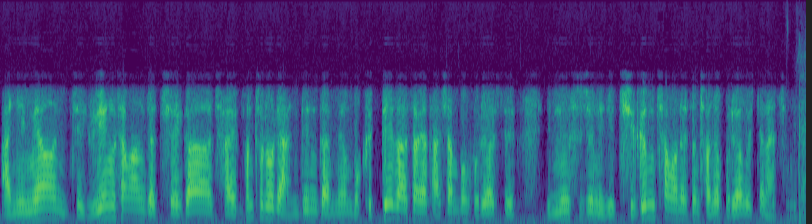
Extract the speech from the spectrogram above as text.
아니면 이제 유행 상황 자체가 잘 컨트롤이 안 된다면 뭐 그때 가서야 다시 한번 고려할 수 있는 수준이지 지금 차원에서는 전혀 고려하고 있지는 않습니다.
